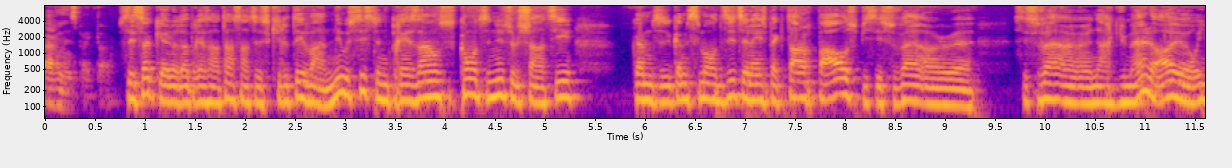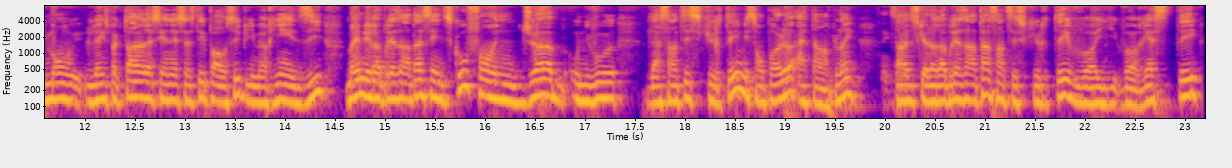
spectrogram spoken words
par l'inspecteur. C'est ça que le représentant en santé et sécurité va amener aussi. C'est une présence continue sur le chantier. Comme, tu- comme Simon dit, tu sais, l'inspecteur passe, puis c'est souvent un... euh, c'est souvent un, un argument. Là. Ah, euh, ils m'ont l'inspecteur de la CNSST est passé puis il m'a rien dit. Même les représentants syndicaux font une job au niveau de la santé et sécurité, mais ils sont pas là à temps plein. Tandis que le représentant santé et sécurité va, va rester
